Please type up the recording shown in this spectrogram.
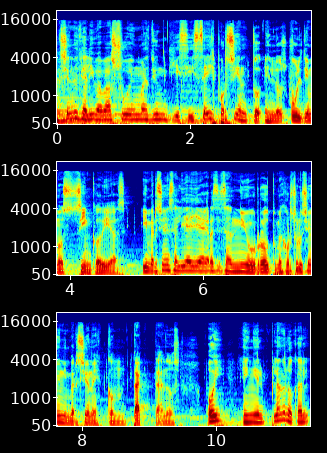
Acciones de Alibaba suben más de un 16% en los últimos 5 días. Inversiones al día ya gracias a New Road, tu mejor solución en inversiones. Contáctanos. Hoy en el plano local,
